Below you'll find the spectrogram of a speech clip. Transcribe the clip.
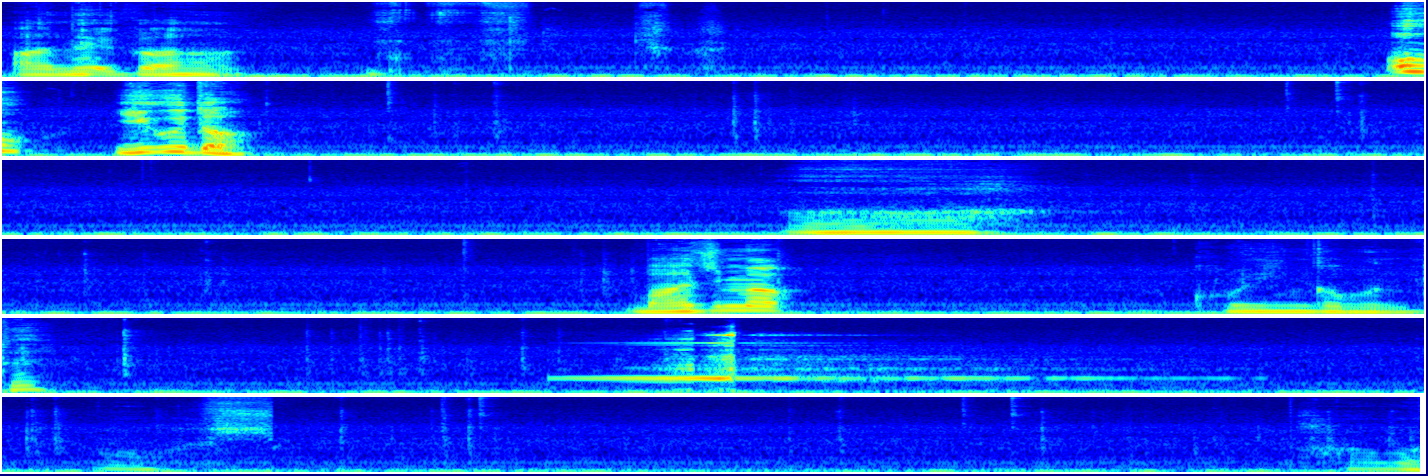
안에가 어, 이거다. 아. 마지막 거기인가 본데? 어, 씨. 파워.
